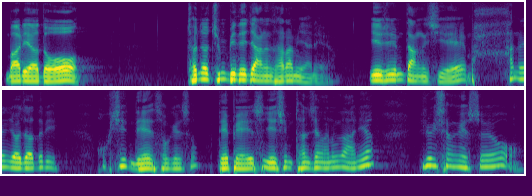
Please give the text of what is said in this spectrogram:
마리아도 전혀 준비되지 않은 사람이 아니에요. 예수님 당시에 많은 여자들이 혹시 내 속에서 내 배에서 예수님 탄생하는 거 아니야? 이렇게 생각했어요.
